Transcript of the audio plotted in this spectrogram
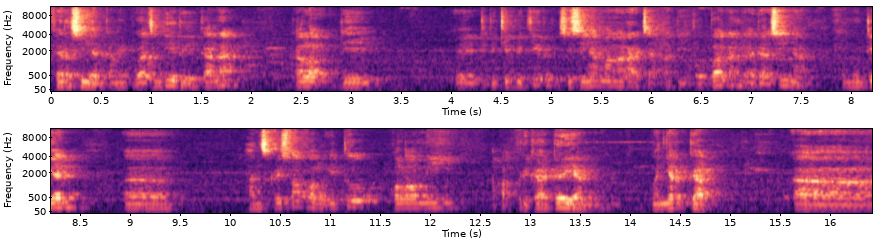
versi yang kami buat sendiri karena kalau di eh, dipikir-pikir sisinya Mangaraja di Toba kan nggak ada singa. Kemudian eh, Hans Christoffel itu koloni apa brigade yang menyergap uh,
